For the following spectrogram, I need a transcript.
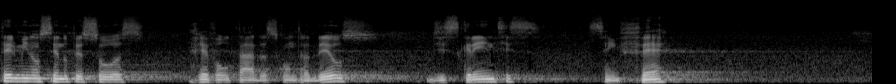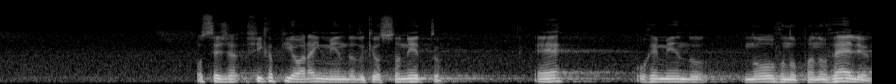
terminam sendo pessoas revoltadas contra Deus, descrentes, sem fé. Ou seja, fica pior a emenda do que o soneto. É o remendo novo no pano velho.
